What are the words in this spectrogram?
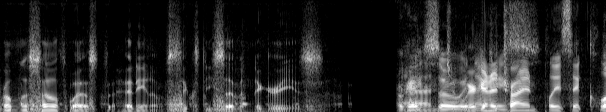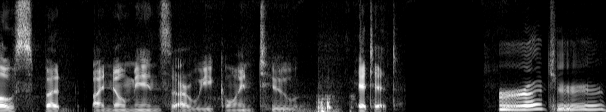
From the southwest, a heading of 67 degrees. Okay, and so we're going to try and place it close, but by no means are we going to hit it. Roger.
